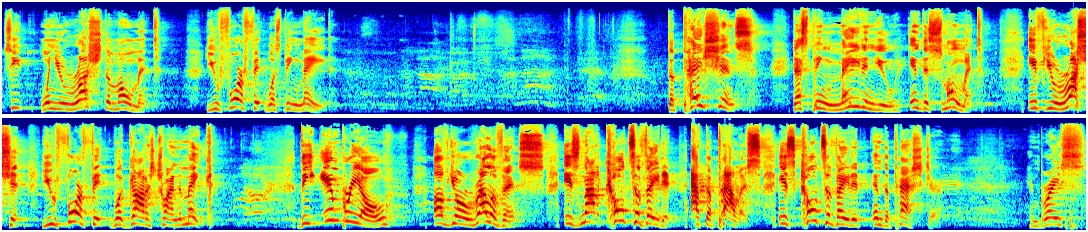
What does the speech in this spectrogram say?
See, when you rush the moment, you forfeit what's being made. The patience that's being made in you in this moment, if you rush it, you forfeit what God is trying to make. The embryo of your relevance is not cultivated at the palace, it's cultivated in the pasture. Embrace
